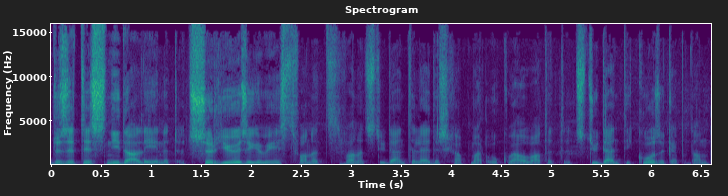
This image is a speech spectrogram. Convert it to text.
Dus het is niet alleen het, het, serieuze geweest van het, van het studentenleiderschap, maar ook wel wat het, het. Ik heb dan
